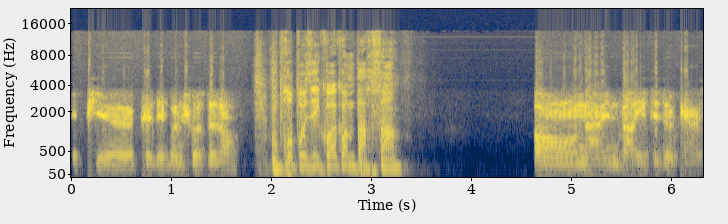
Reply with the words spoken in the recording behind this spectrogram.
et puis euh, que des bonnes choses dedans. Vous proposez quoi comme parfum? On a une variété de 15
